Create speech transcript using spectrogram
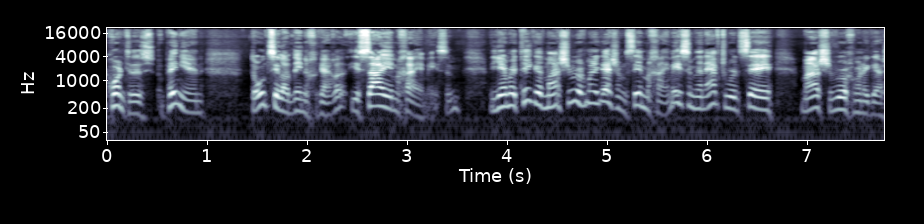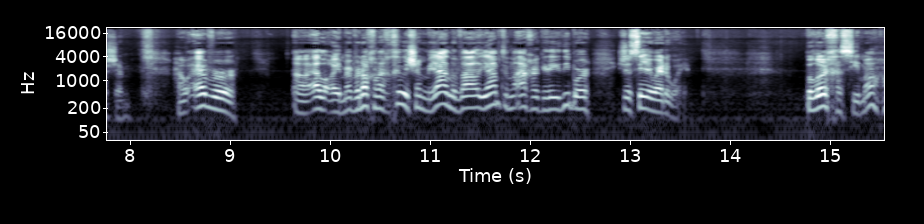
according to this opinion, don't say. The of. Then afterwards say. However, uh, you just say it right away. Chasima,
